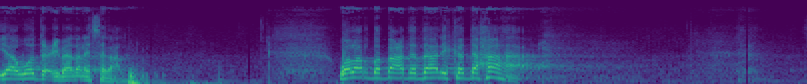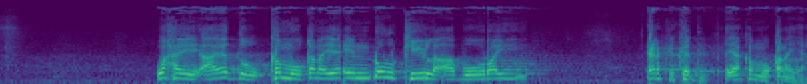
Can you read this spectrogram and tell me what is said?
iyo awoodda cibaadana isagaa leh. Walarda bacda dalika daxaaha waxay aayaddu ka muuqanaya in dhulkii la abuuray cirka kadib ayaa ka muuqanaya.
